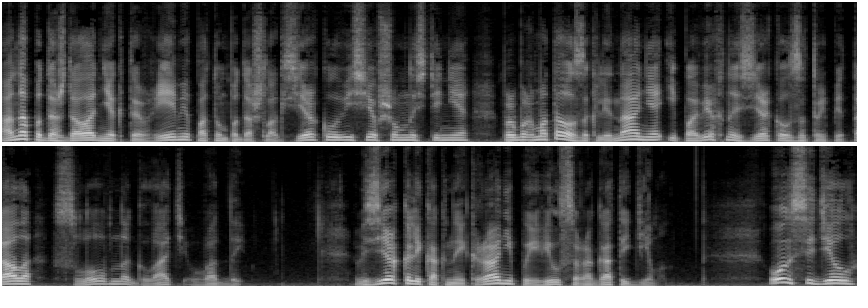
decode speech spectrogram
Она подождала некоторое время, потом подошла к зеркалу, висевшему на стене, пробормотала заклинание, и поверхность зеркала затрепетала, словно гладь воды. В зеркале, как на экране, появился рогатый демон. Он сидел,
